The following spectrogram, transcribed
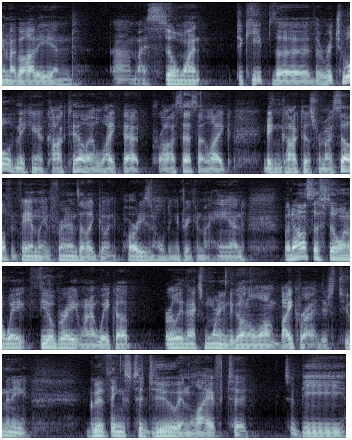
in my body, and um, I still want to keep the the ritual of making a cocktail. I like that process. I like making cocktails for myself and family and friends. I like going to parties and holding a drink in my hand. But I also still want to wake feel great when I wake up early the next morning to go on a long bike ride. There's too many good things to do in life to to be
